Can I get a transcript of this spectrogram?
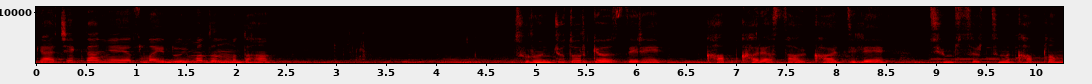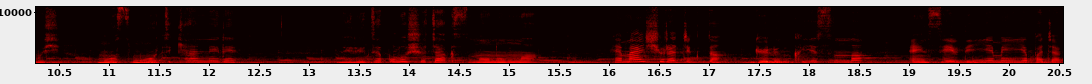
Gerçekten Yayazula'yı duymadın mı daha? Turuncudur gözleri, kapkara sarkar dili, tüm sırtını kaplamış mosmor dikenleri. Nerede buluşacaksın onunla? Hemen şuracıkta, gölün kıyısında. En sevdiği yemeği yapacak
